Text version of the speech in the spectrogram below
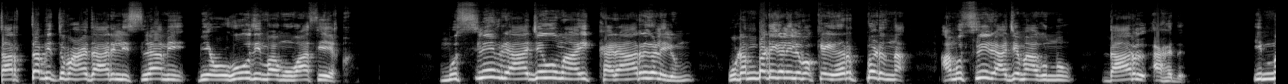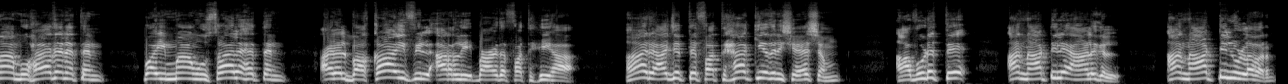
തർത്തബിത്തുമായ ദാരിൽ ഇസ്ലാമി ബി മുവാസിഖ്. മുസ്ലിം രാജ്യവുമായി കരാറുകളിലും ഉടമ്പടികളിലുമൊക്കെ ഏർപ്പെടുന്ന അമുസ്ലിം രാജ്യമാകുന്നു ദാറുൽ അഹദ്. ഇമ്മാ മുഹാദനത്തൻ വ ഇമ്മാ മുസാലഹത്തൻ അലൽ ബഖായി ഫിൽ അർലി ബഅദ ഫത്ഹിഹ. ആ രാജ്യത്തെ ഫത്ഹാക്കിയതിന് ശേഷം അവിടുത്തെ ആ നാട്ടിലെ ആളുകൾ ആ നാട്ടിലുള്ളവർ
